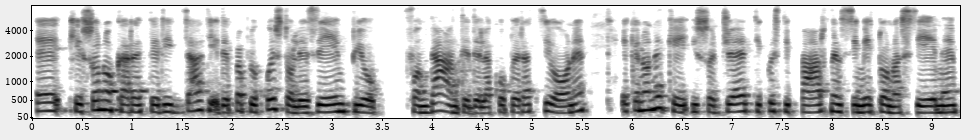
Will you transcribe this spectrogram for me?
è che sono caratterizzati, ed è proprio questo l'esempio fondante della cooperazione, è che non è che i soggetti, questi partner si mettono assieme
